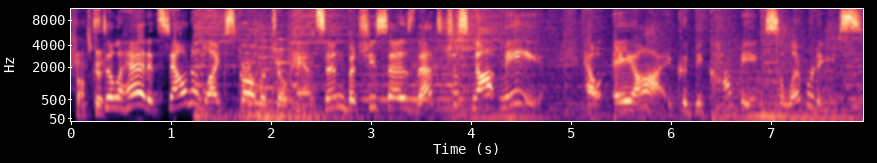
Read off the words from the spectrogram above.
Sounds good. Still ahead, it sounded like Scarlett Johansson, but she says that's just not me. How AI could be copying celebrities.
